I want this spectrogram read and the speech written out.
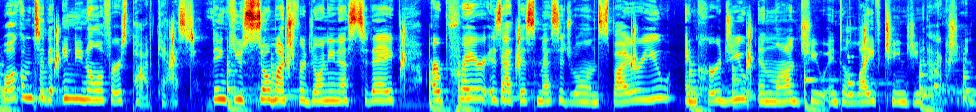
Welcome to the Indianola First podcast. Thank you so much for joining us today. Our prayer is that this message will inspire you, encourage you, and launch you into life changing action.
